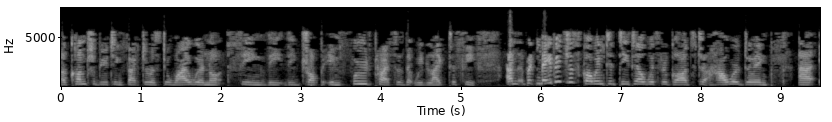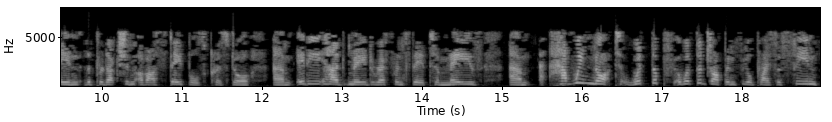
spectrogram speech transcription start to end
a contributing factor as to why we're not seeing the, the drop in food prices that we'd like to see. Um, but maybe just go into detail with regards to how we're doing uh, in the production of our staples, Christo. Um, Eddie had made reference there to maize. Um, have we not, with the with the drop in fuel prices, seen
